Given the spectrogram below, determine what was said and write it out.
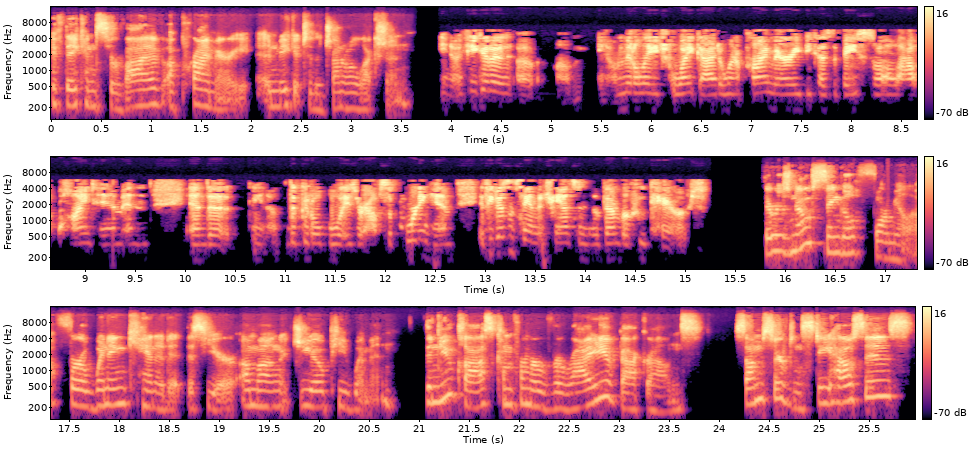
if they can survive a primary and make it to the general election you know, if you get a, a um, you know middle-aged white guy to win a primary because the base is all out behind him and and the you know the good old boys are out supporting him, if he doesn't stand a chance in November, who cares? There was no single formula for a winning candidate this year among GOP women. The new class come from a variety of backgrounds. Some served in state houses,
